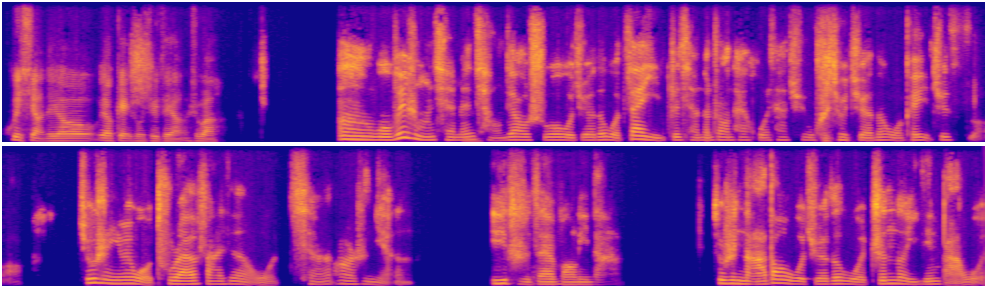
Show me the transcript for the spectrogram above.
会想着要要给出去，这样是吧？嗯，我为什么前面强调说，我觉得我再以之前的状态活下去，我就觉得我可以去死了。就是因为我突然发现，我前二十年一直在往里拿，就是拿到我觉得我真的已经把我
